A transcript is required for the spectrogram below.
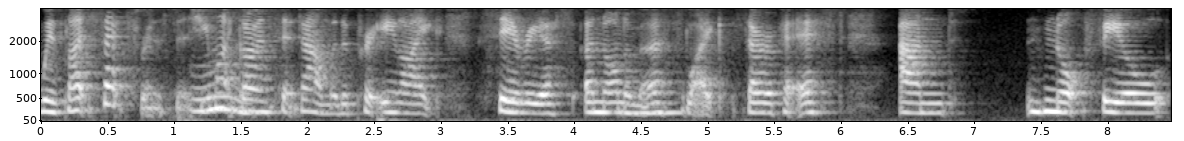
with like sex, for instance, you might go and sit down with a pretty like serious, anonymous like therapist and not feel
